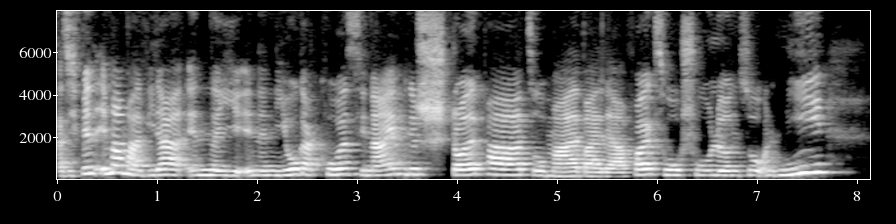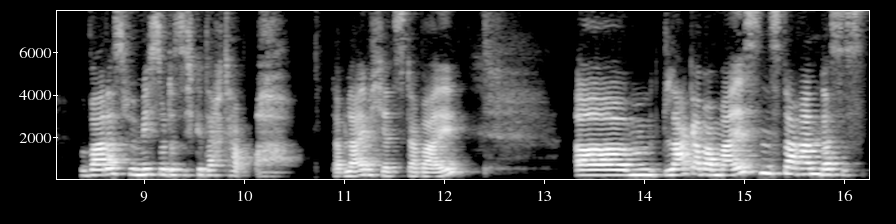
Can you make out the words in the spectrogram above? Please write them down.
also ich bin immer mal wieder in, in den Yoga-Kurs hineingestolpert, so mal bei der Volkshochschule und so. Und nie war das für mich so, dass ich gedacht habe, oh, da bleibe ich jetzt dabei. Ähm, lag aber meistens daran, dass es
